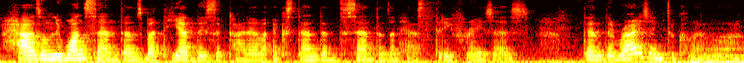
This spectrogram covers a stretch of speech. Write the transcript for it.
has only one sentence, but yet this is a kind of extended sentence and has three phrases. Then the rising to climax.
